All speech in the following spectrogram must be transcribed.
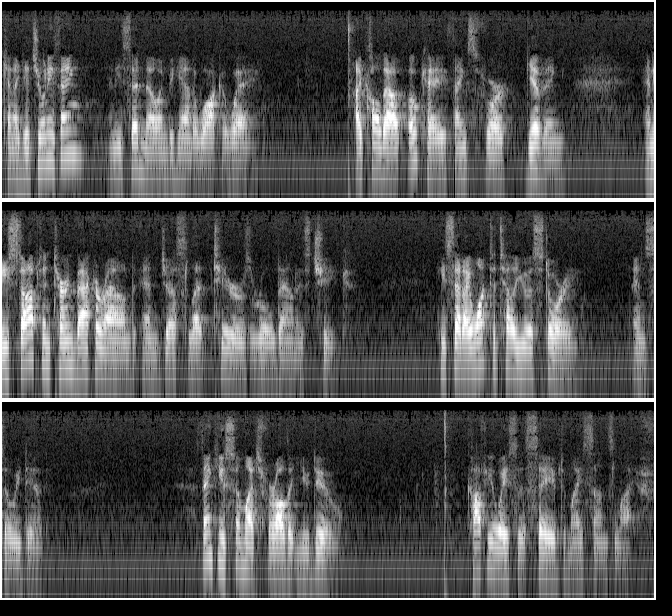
Can I get you anything? And he said no and began to walk away. I called out, Okay, thanks for giving. And he stopped and turned back around and just let tears roll down his cheek. He said, I want to tell you a story. And so he did. Thank you so much for all that you do. Coffee Oasis saved my son's life.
